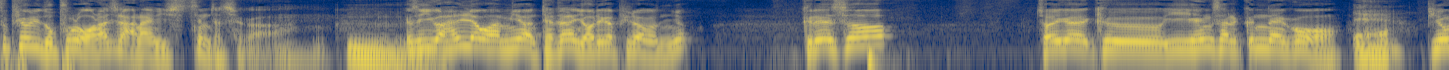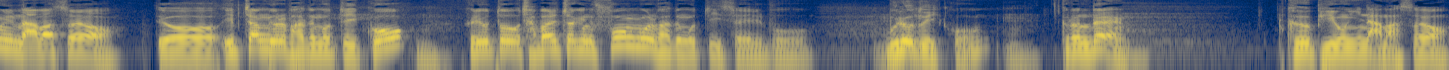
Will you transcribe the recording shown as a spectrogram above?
투표율이 높은 걸 원하진 않아요. 이 시스템 자체가. 음. 그래서 이걸 하려고 하면 대단한 열의가 필요하거든요. 그래서 저희가 그 이 행사를 끝내고 예. 비용이 남았어요. 어, 입장료를 받은 것도 있고 그리고 또 자발적인 후원금을 받은 것도 있어요. 일부 무료도 있고 그런데 그 비용이 남았어요.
